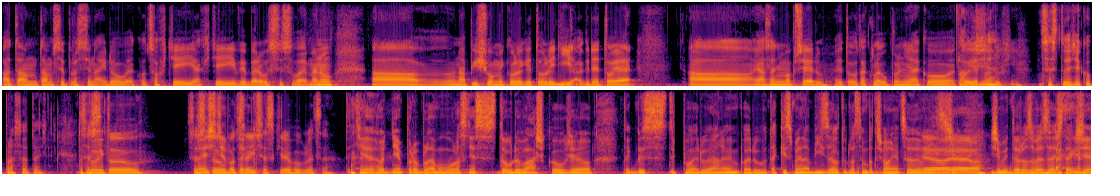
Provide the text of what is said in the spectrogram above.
a tam, tam si prostě najdou, jako co chtějí, jak chtějí, vyberou si svoje menu a e, napíšou mi, kolik je to lidí a kde to je a já za nima přijedu. Je to takhle úplně jako, jako Takže jednoduchý. Cestuješ jako prase teď. Takový, Cestuju, cestuju ještě po celé České republice. Teď je hodně problémů vlastně s tou dovážkou, že jo, tak bys, ty pojedu, já nevím, pojedu, taky jsi mi nabízel, tuhle jsem potřeboval něco dovíc, Jo, jo, že, jo. že mi to rozvezeš, takže,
